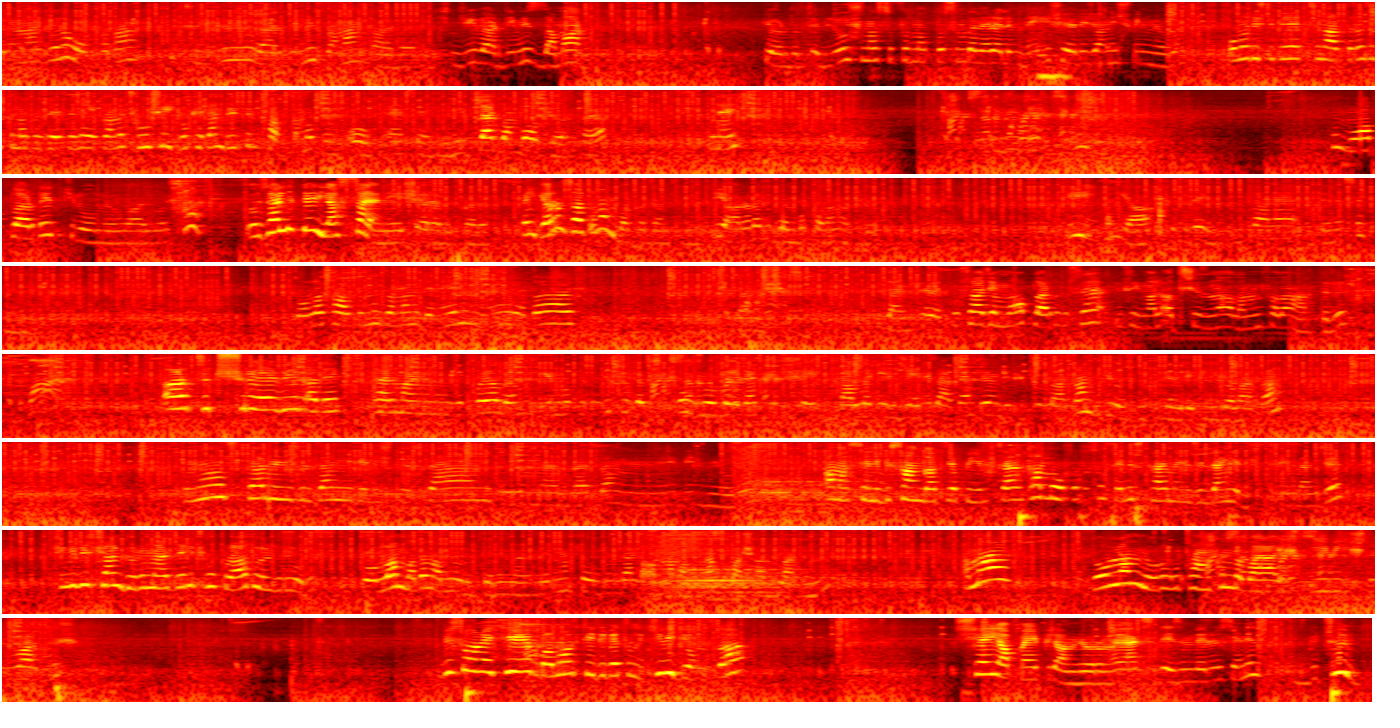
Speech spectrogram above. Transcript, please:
Görünmezleri ortadan üçüncüyü verdiğimiz zaman galiba. ikinciyi verdiğimiz zaman gördürtebiliyor. Şuna sıfır noktasını da verelim. Ne işe yarayacağını hiç bilmiyorum. Bomba düştükleri hepsini arttırır. Sıfır noktası yeteneği ekranda çoğu şeyi yok eden büyük bir patlama bu. Of en sevdiğim. Nükleer bomba atıyor ortaya güneş. Bu muhablarda etkili oluyor galiba. Şu özellikleri yazsa yani işe yaradıkları. Ben yarım saat ona mı bakacağım şimdi? İyi arada bir bomba falan atıyor. İyi, iyi ya. Kötü değil. Bir tane denesek mi? Zorla kaldığımız zamanı deneyelim mi? Ya da... Güzel güzelmiş. Evet bu sadece moblarda bu ise yüksek ihtimalle atış hızını alanını falan arttırır. Artık şuraya bir adet süper maymunumuzu koyalım. 29. turda bizi çok zorlayacak bir şey dalla geleceğini zaten bir önceki turlardan biliyorsunuz. Bir önceki videolardan. Bunu süper menzilden mi geliştirsem, bölümlerden mi bilmiyorum. Ama seni bir sangat yapayım. Sen tam ortadasın. Seni süper menzilden geliştireyim bence. Çünkü biz şu an görünmezleri çok rahat öldürüyoruz. Zorlanmadan alıyoruz görünmezleri. Nasıl olduğunu ben de anlamadım. Nasıl başardılar bunu? Ama zorlanmıyoruz. Bu tankın da bayağı iyi bir işlevi varmış. Bir sonraki Balor Teddy Battle 2 videomuzda şey yapmayı planlıyorum. Eğer siz de izin verirseniz bütün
